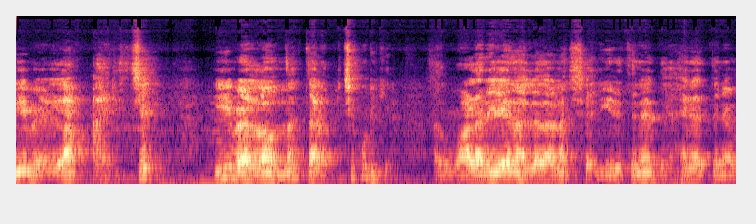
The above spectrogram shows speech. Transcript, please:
ഈ വെള്ളം അരിച്ച് ഈ വെള്ളം ഒന്ന് തിളപ്പിച്ച് കുടിക്കുക. അത് വളരെ നല്ലതാണ്. ശരീരത്തിന് ദഹനത്തിനും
